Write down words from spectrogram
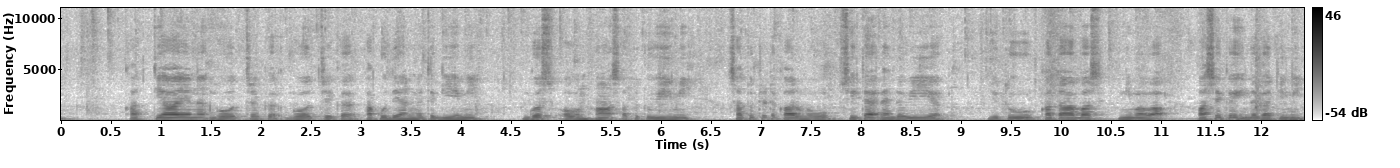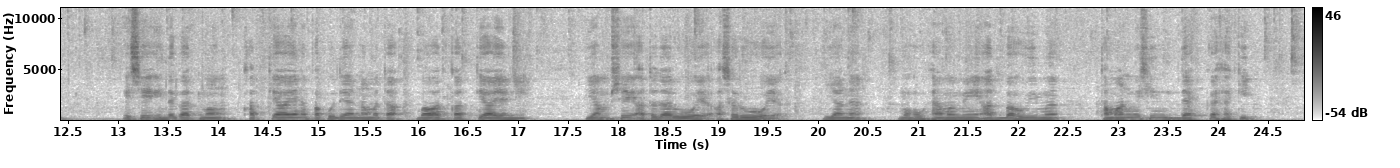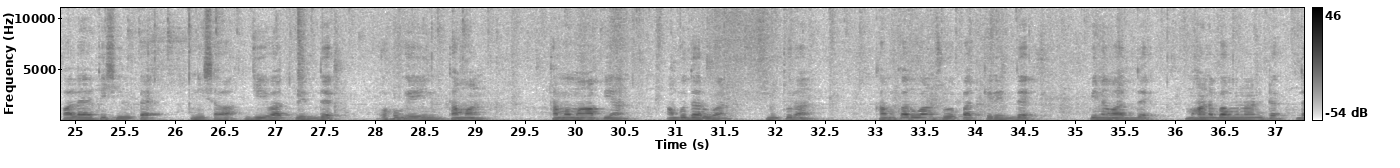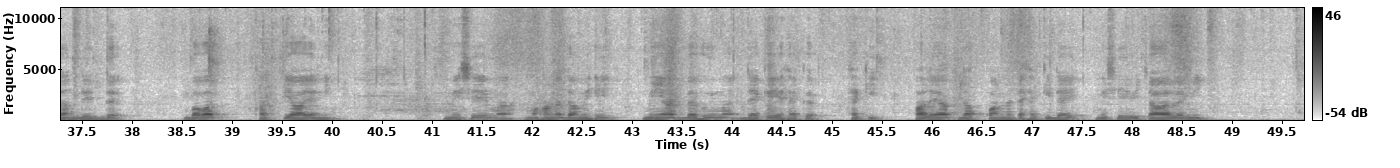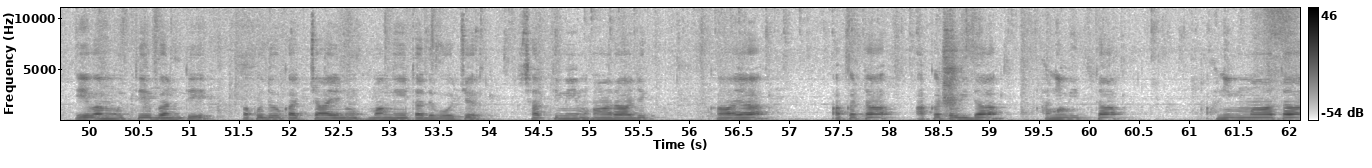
කත්යායන ගෝත්‍රක ගෝත්‍රික පකුදයන් වෙත ගියෙමි. ගොස් ඔවුන් හා සතුටු වීමි. සතුටට කරුණ වූ සිත රැඳවිය යුතු වූ කතාබස් නිමවා පසෙක ඉඳගතිමි. එසේ හිඳගත් මං කත්යායන පකුදයන් නමත බවත් කත්යායනි. යම්සේ අතදරුවෝය අසරුවෝය යන මොහු හැම මේ අත්බහුවීම තමන් විසින් දැක්ක හැකි ඵල ඇති ශිල්ප නිසා ජීවත් වෙද්ද? ඔහු එයින් තමන් තම මාපියන් අඹදරුවන් මිතුරන් කම්කරුවන් සුවපත් කෙරෙද්ද? පිනවද්ද මහාන බමුණන්ට දන් දෙද්ද? බවත් කත්යායනි. මෙසේම මහාන දමෙහි මේ අත්බැහුවීම දැකිය හැක හැකි. ඵලයක් දක්වන්නට හැකිදැයි මෙසේ විචාලමි එවං උත්තේ බන්තේ පකුදෝ කච්චායනෝ මං ඒතද වෝච. සත්තිමේ මහරජ කායා අකට අකට විදා අනිමිත්තා අනිම්මාතා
